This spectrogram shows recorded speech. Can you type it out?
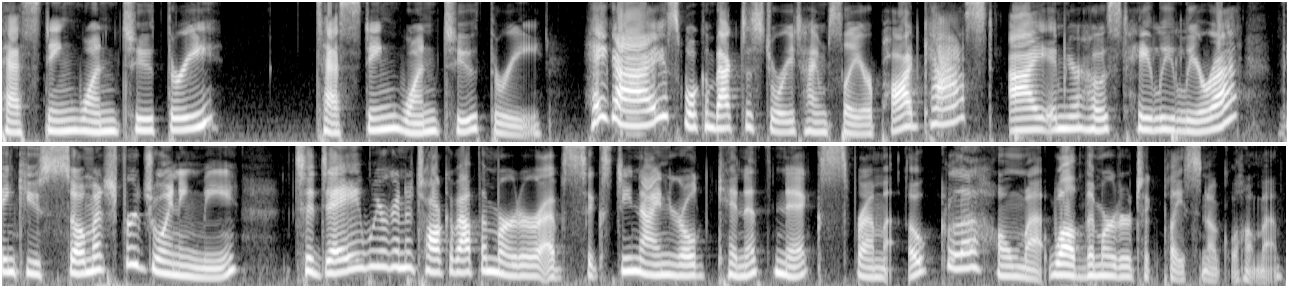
Testing one, two, three. Testing one, two, three. Hey guys, welcome back to Storytime Slayer podcast. I am your host, Haley Lyra. Thank you so much for joining me. Today, we're going to talk about the murder of 69 year old Kenneth Nix from Oklahoma. Well, the murder took place in Oklahoma.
